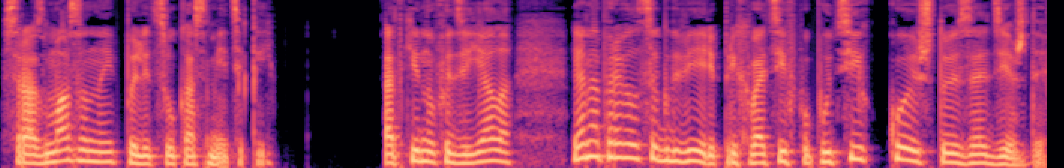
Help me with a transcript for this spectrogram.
с размазанной по лицу косметикой. Откинув одеяло, я направился к двери, прихватив по пути кое-что из одежды.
